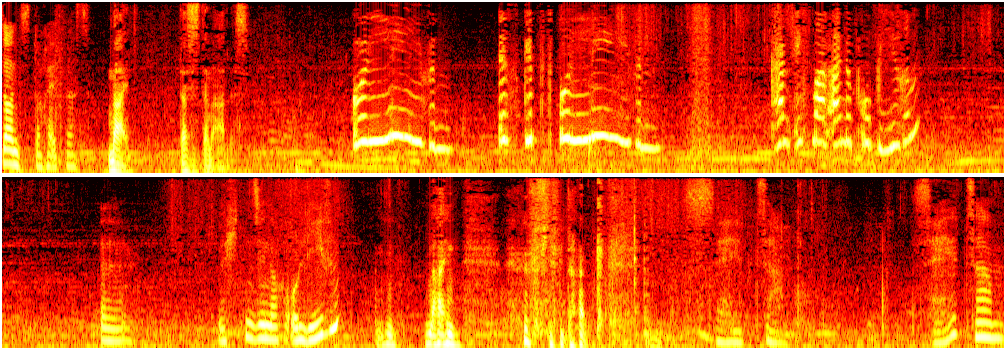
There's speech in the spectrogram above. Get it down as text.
Sonst noch etwas? Nein, das ist dann alles. Oliven. Äh, möchten Sie noch Oliven? Nein, vielen Dank. Seltsam. Seltsam.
